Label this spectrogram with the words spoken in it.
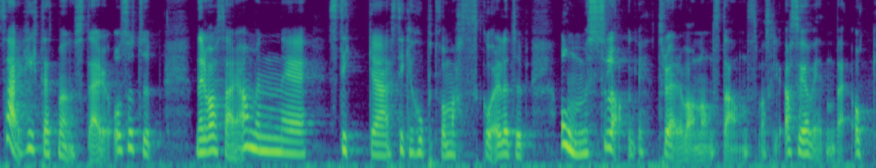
så här, hitta ett mönster och så typ när det var så här, ja men eh, sticka, sticka ihop två maskor eller typ omslag tror jag det var någonstans. Man skulle, alltså jag vet inte. Och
